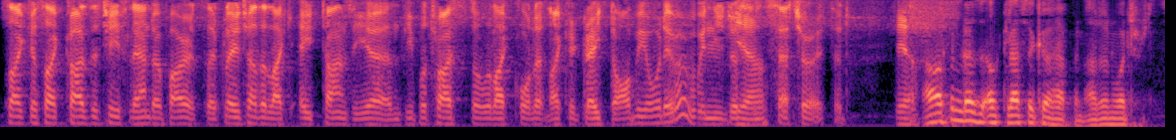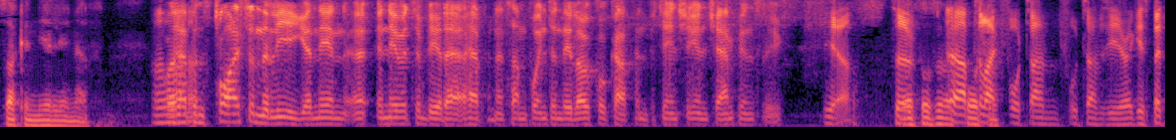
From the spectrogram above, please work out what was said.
It's like it's like Kaiser Chiefs, Lando Pirates. They play each other like eight times a year, and people try still like call it like a great derby or whatever when you just Yeah. saturated. Yeah. How often does El Clasico happen? I don't watch soccer nearly enough. Oh, Well, it happens twice in the league, and then uh, inevitably it'll happen at some point in their local cup and potentially in Champions League. Yeah. So That's also uh, up to like four times four times a year, I guess. But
